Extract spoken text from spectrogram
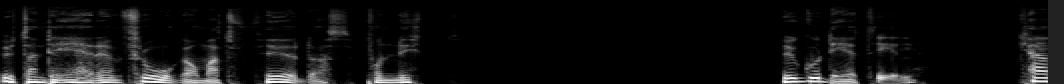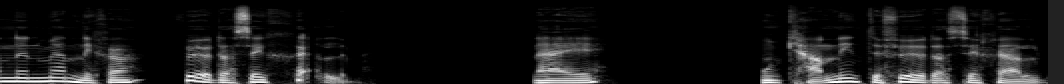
utan det är en fråga om att födas på nytt. Hur går det till? Kan en människa föda sig själv? Nej, hon kan inte föda sig själv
